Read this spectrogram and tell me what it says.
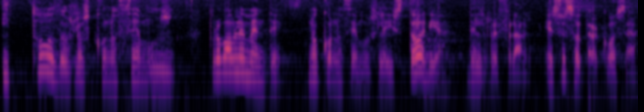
y todos los conocemos. Mm. Probablemente no conocemos la historia del refrán, eso es otra cosa.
